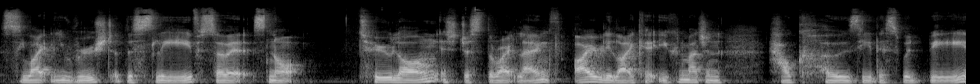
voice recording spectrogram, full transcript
slightly ruched the sleeve so it's not too long, it's just the right length. I really like it. You can imagine how cozy this would be.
